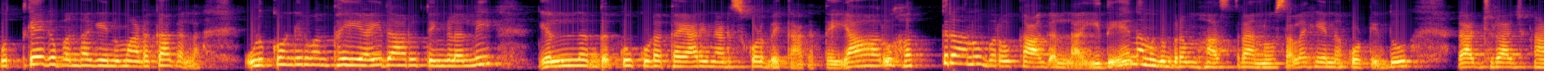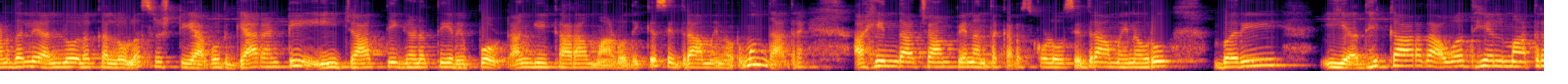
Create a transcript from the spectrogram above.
ಕುತ್ತಿಗೆಗೆ ಬಂದಾಗ ಏನು ಮಾಡೋಕ್ಕಾಗಲ್ಲ. ಉಳ್ಕೊಂಡಿರುವಂಥ ಈ ಐದಾರು ತಿಂಗಳಲ್ಲಿ ಎಲ್ಲದಕ್ಕೂ ಕೂಡ ತಯಾರಿ ನಡೆಸ್ಕೊಳ್ಬೇಕಾಗತ್ತೆ. ಯಾರು ಹತ್ತಿರನೂ ಬರೋಕ್ಕಾಗಲ್ಲ. ಇದೇ ನಮಗೆ ಬ್ರಹ್ಮಾಸ್ತ್ರ ಅನ್ನೋ ಸಲಹೆಯನ್ನು ಕೊಟ್ಟಿದ್ದು. ರಾಜ್ಯ ರಾಜಕಾರಣದಲ್ಲಿ ಅಲ್ಲೋಲ ಕಲ್ಲೋಲ ಸೃಷ್ಟಿಯಾಗೋದು ಗ್ಯಾರಂಟಿ. ಈ ಜಾತಿ ಗಣತಿ ರಿಪೋರ್ಟ್ ಅಂಗೀಕಾರ ಮಾಡೋದಕ್ಕೆ ಸಿದ್ದರಾಮಯ್ಯನವರು ಮುಂದಾದರೆ. ಅಹಿಂದ ಚಾಂಪಿಯನ್ ಅಂತ ಕರೆಸ್ಕೊಳ್ಳೋ ಸಿದ್ದರಾಮಯ್ಯನವರು ಬರೀ ಈ ಅಧಿಕಾರದ ಅವಧಿಯಲ್ಲಿ ಮಾತ್ರ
